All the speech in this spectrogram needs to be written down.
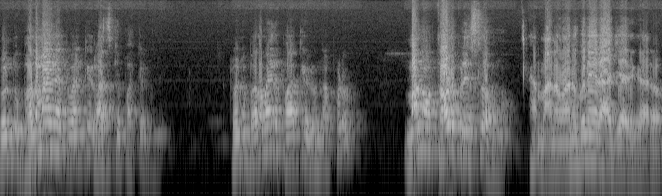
రెండు బలమైనటువంటి రాజకీయ పార్టీలు ఉన్నాయి. రెండు బలమైన పార్టీలు ఉన్నప్పుడు మనం థర్డ్ ప్లేస్లో ఉన్నాం. మనం అనుకునే రాజ్యాధికారం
